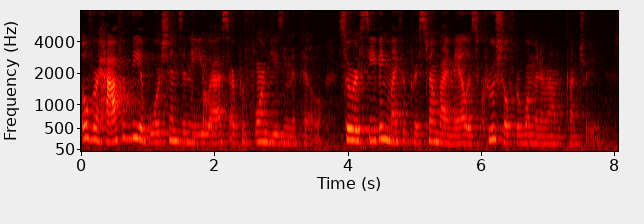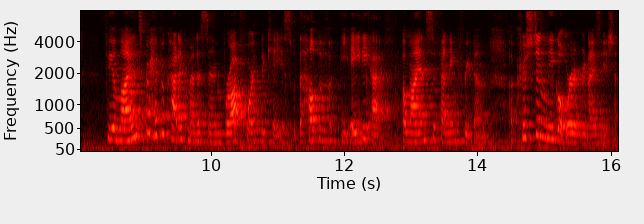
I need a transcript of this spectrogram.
Over half of the abortions in the U.S. are performed using the pill, so receiving mifepristone by mail is crucial for women around the country. The Alliance for Hippocratic Medicine brought forth the case with the help of the ADF, Alliance Defending Freedom, a Christian legal organization.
